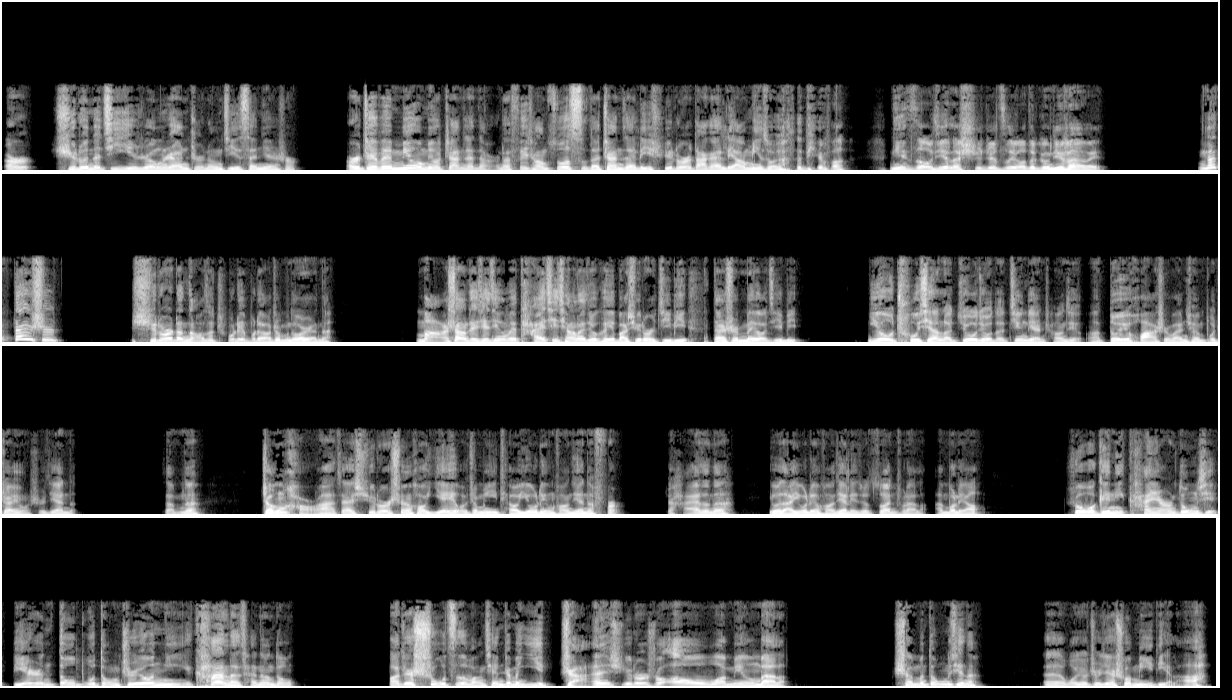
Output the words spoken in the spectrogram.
而徐伦的记忆仍然只能记三件事而这位缪缪站在哪儿呢？非常作死的站在离徐伦大概两米左右的地方。你走进了实质自由的攻击范围。那但是徐伦的脑子处理不了这么多人呢。马上这些警卫抬起枪来就可以把徐伦击毙，但是没有击毙。又出现了啾啾的经典场景啊！对话是完全不占用时间的，怎么呢？正好啊，在徐伦身后也有这么一条幽灵房间的缝这孩子呢，由打幽灵房间里就钻出来了。安伯里奥说：“我给你看样东西，别人都不懂，只有你看了才能懂。”把这数字往前这么一展，徐伦说：“哦，我明白了，什么东西呢？呃，我就直接说谜底了啊。”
